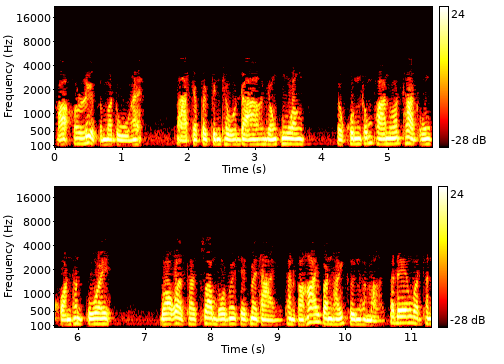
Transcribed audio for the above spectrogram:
พระเขาเรียกกันมาดูไงอาจจะไปเป็นเทวดาอย่างห่วงแต่คุณสมภารวัดธาตุองค์ขอนท่านป่วย บอกว่าถ้าซ่อมโบสถ์ไม่เสร็จไม่ตายท่านก็หายวันหายคืนขึ้นมา แสดงว่าท่าน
